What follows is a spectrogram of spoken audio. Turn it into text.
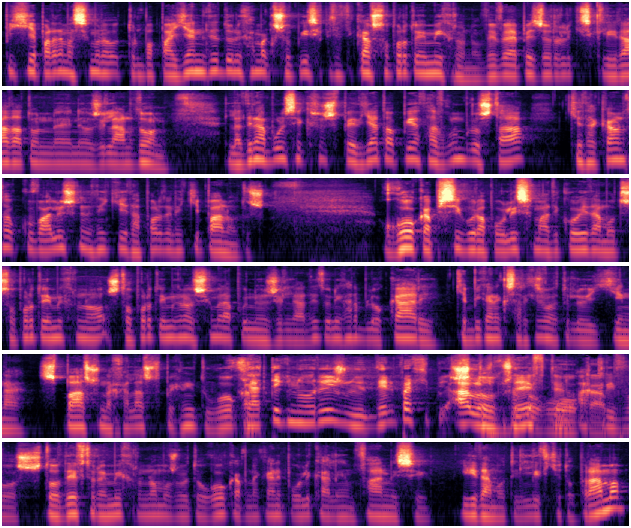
Π.χ. για παράδειγμα σήμερα τον Παπαγιάννη δεν τον είχαμε αξιοποιήσει επιθετικά στο πρώτο ημίχρονο. Βέβαια έπαιζε ρόλο και η σκληράδα των ε, Νεοζηλανδών. Δηλαδή να μπουν σε εξώσου παιδιά τα οποία θα βγουν μπροστά και θα κάνουν, θα κουβαλήσουν την εθνική, θα πάρουν την εθνική πάνω τους. Γόκαπ σίγουρα πολύ σημαντικό. Είδαμε ότι στο πρώτο ημίχρονο, στο πρώτο ημίχρονο σήμερα που οι Νεοζηλανδοί τον είχαν μπλοκάρει και μπήκαν εξ αρχής με αυτή τη λογική να σπάσουν, να χαλάσουν το παιχνίδι του Γόκαπ. Γιατί γνωρίζουν, δεν υπάρχει Στο άλλος πίσω από το δεύτερο, World Cup. ακριβώς, στο δεύτερο ημίχρονο όμως με το Γόκαπ να κάνει πολύ καλή εμφάνιση, είδαμε ότι λύθηκε το πράγμα.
